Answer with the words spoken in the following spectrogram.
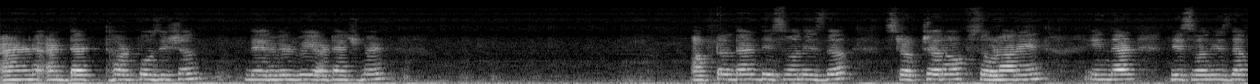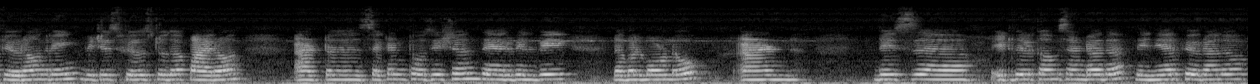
And at that third position there will be attachment. After that this one is the structure of psoralen in that this one is the furan ring which is fused to the pyrone. At uh, second position there will be double bond O and this uh, it will comes under the linear furano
